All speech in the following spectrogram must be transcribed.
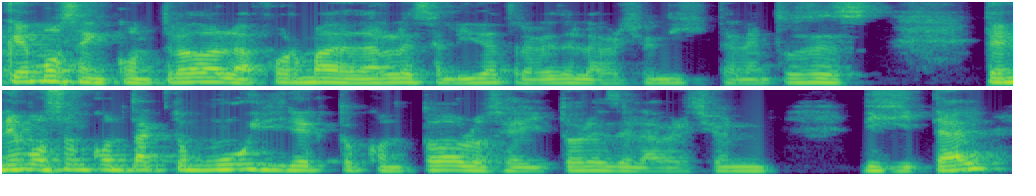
que hemos encontrado la forma de darle salida a través de la versión digital. Entonces, tenemos un contacto muy directo con todos los editores de la versión digital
